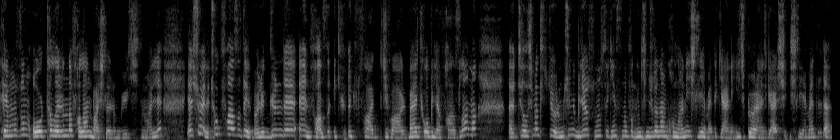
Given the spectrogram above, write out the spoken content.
Temmuz'un ortalarında falan başlarım büyük ihtimalle. Ya şöyle çok fazla değil. Böyle günde en fazla 2-3 saat civarı. Belki o bile fazla ama e, çalışmak istiyorum. Çünkü biliyorsunuz 8. sınıfın ikinci dönem konularını işleyemedik. Yani hiçbir öğrenci gerçi işleyemedi de.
